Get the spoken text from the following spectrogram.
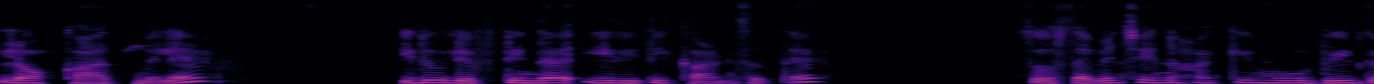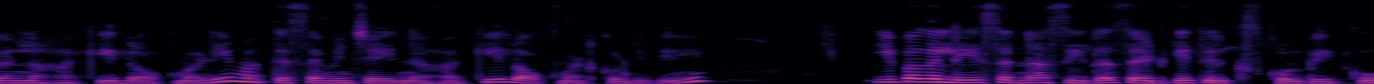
ಲಾಕ್ ಆದಮೇಲೆ ಇದು ಲೆಫ್ಟಿಂದ ಈ ರೀತಿ ಕಾಣಿಸುತ್ತೆ. ಸೊ ಸೆವೆನ್ ಚೈನ್ನ ಹಾಕಿ ಮೂರು ಬೀಡ್ಗಳನ್ನ ಹಾಕಿ ಲಾಕ್ ಮಾಡಿ ಮತ್ತು ಸೆವೆನ್ ಚೈನ್ನ ಹಾಕಿ ಲಾಕ್ ಮಾಡ್ಕೊಂಡಿದ್ದೀನಿ ಇವಾಗ ಲೇಸನ್ನು ಸೀದಾ ಸೈಡ್ಗೆ ತಿರುಗಿಸ್ಕೊಳ್ಬೇಕು.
